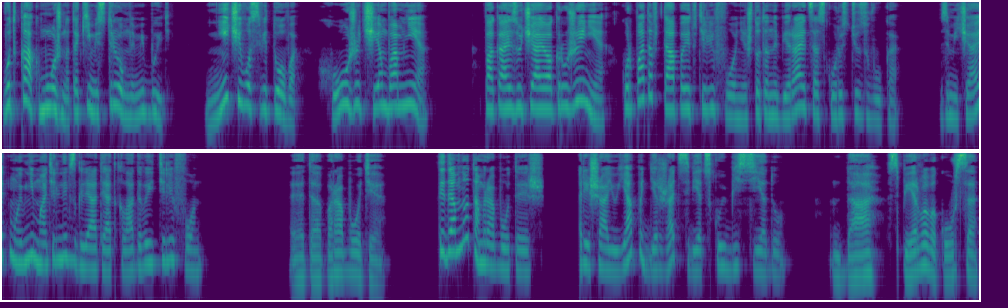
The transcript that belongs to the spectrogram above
вот как можно такими стрёмными быть? Ничего святого, Хуже, чем во мне. Пока изучаю окружение, Курпатов тапает в телефоне, что-то набирает со скоростью звука. Замечает мой внимательный взгляд и откладывает телефон. «Это по работе». «Ты давно там работаешь?» Решаю я поддержать светскую беседу. «Да, с первого курса».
